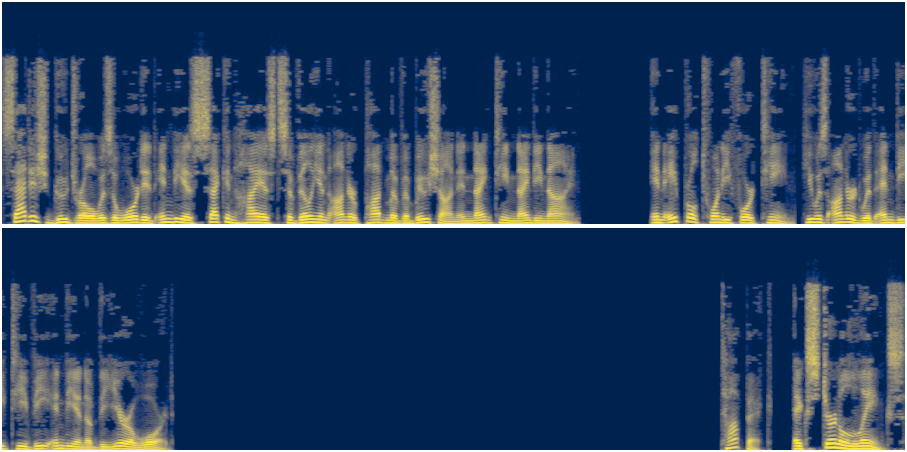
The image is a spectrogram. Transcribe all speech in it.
Satish Gujral was awarded India's second highest civilian honour Padma Vibhushan in 1999. In April 2014, he was honoured with NDTV Indian of the Year award. External links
